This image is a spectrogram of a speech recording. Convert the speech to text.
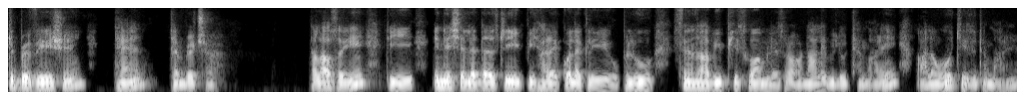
deprivation ten temperature ဒါလို့ဆိုရင်ဒီ initial letters တွေပြီးထားတဲ့ကွက်လက်ကလေးတွေကိုဘယ်လိုစဉ်းစားပြီးဖြည့်ဆို့ရမလဲဆိုတော့နားလည်ပြီလို့ထင်ပါတယ်အားလုံးကိုကျေးဇူးတင်ပါတယ်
